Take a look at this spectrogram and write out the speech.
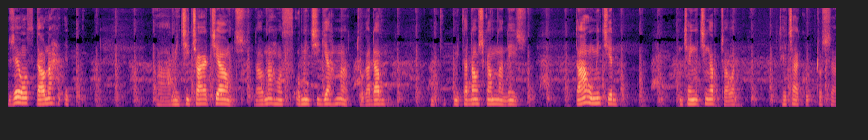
je ons dauna it a min chi char challenge dauna hos o min chi gya to gadam mi ta down skam na nes da o min chen cheng ching up chawan te cha ku to sa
